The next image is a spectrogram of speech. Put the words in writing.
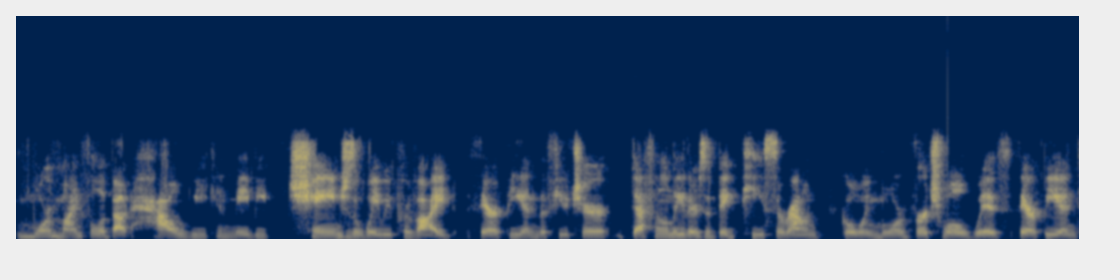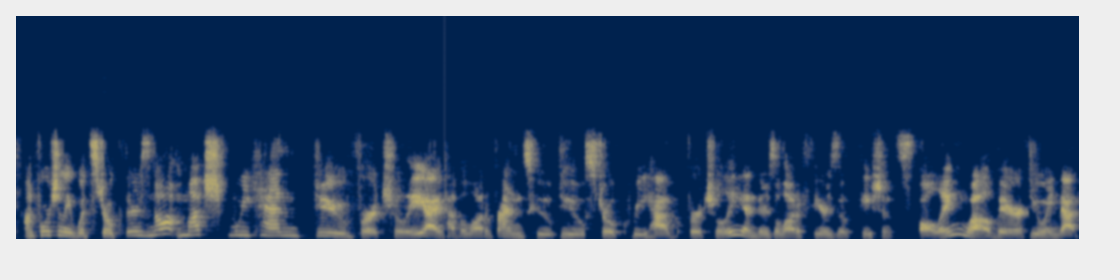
more mindful about how we can maybe change the way we provide therapy in the future. Definitely, there's a big piece around going more virtual with therapy. And unfortunately, with stroke, there's not much we can do virtually. I have a lot of friends who do stroke rehab virtually, and there's a lot of fears of patients falling while they're doing that.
